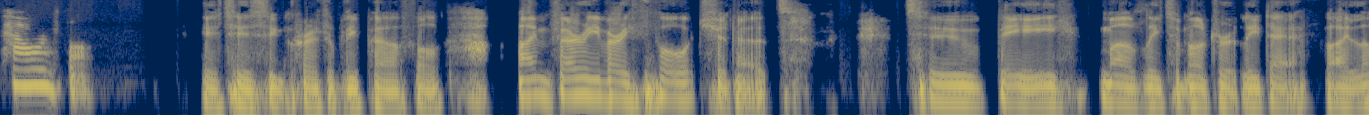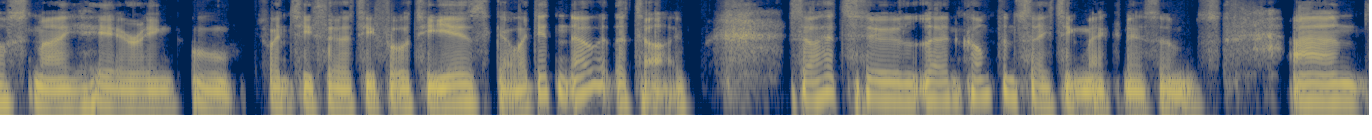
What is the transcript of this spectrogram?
Powerful. It is incredibly powerful. I'm very, very fortunate to be mildly to moderately deaf. I lost my hearing oh, 20, 30, 40 years ago. I didn't know at the time. So I had to learn compensating mechanisms. And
